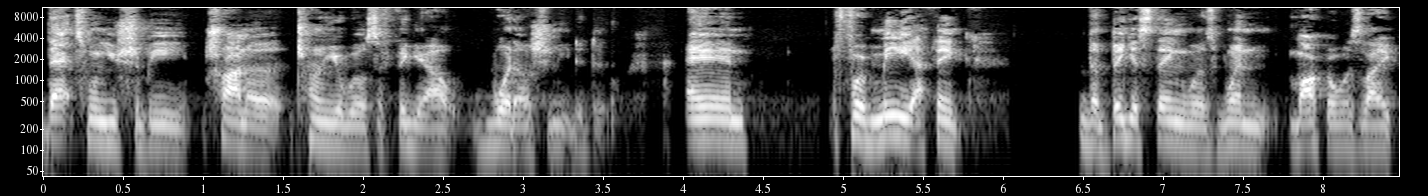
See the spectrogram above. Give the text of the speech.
That's when you should be trying to turn your wheels to figure out what else you need to do. And for me, I think the biggest thing was when Marco was like,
